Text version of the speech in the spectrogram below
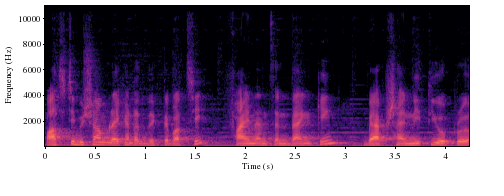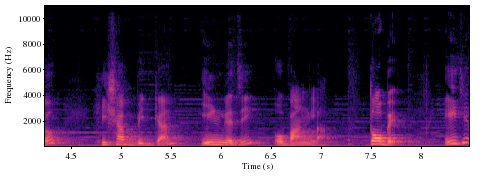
পাঁচটি বিষয় আমরা এখানটাতে দেখতে পাচ্ছি। ফাইন্যান্স অ্যান্ড ব্যাংকিং ব্যবসায় নীতি ও প্রয়োগ, হিসাব বিজ্ঞান, ইংরেজি ও বাংলা। তবে এই যে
